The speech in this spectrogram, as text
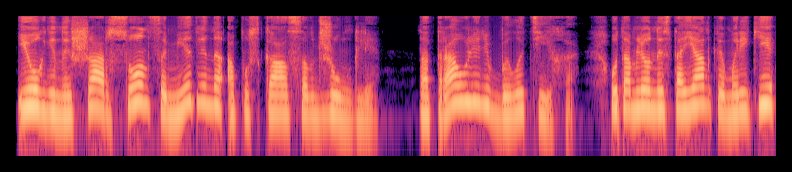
и огненный шар солнца медленно опускался в джунгли. На траулере было тихо. Утомленные стоянкой, моряки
